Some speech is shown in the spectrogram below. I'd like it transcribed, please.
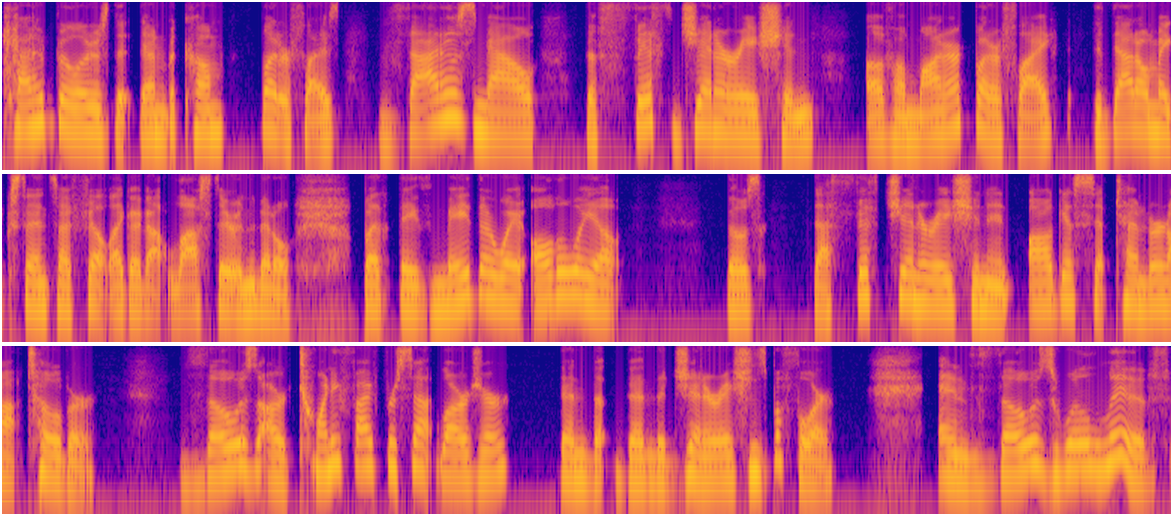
caterpillars that then become butterflies, that is now the fifth generation of a monarch butterfly. Did that all make sense? I felt like I got lost there in the middle. But they've made their way all the way up. Those that fifth generation in August, September, and October. Those are 25% larger than the, than the generations before. And those will live,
